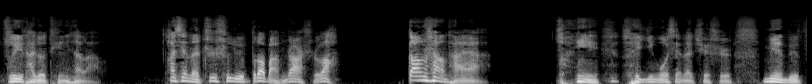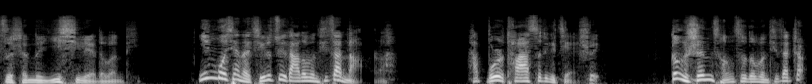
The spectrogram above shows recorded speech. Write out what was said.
所以他就停下来了。他现在支持率不到百分之二十吧，刚上台啊，所以所以英国现在确实面对自身的一系列的问题。英国现在其实最大的问题在哪儿啊？还不是特拉斯这个减税，更深层次的问题在这儿。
